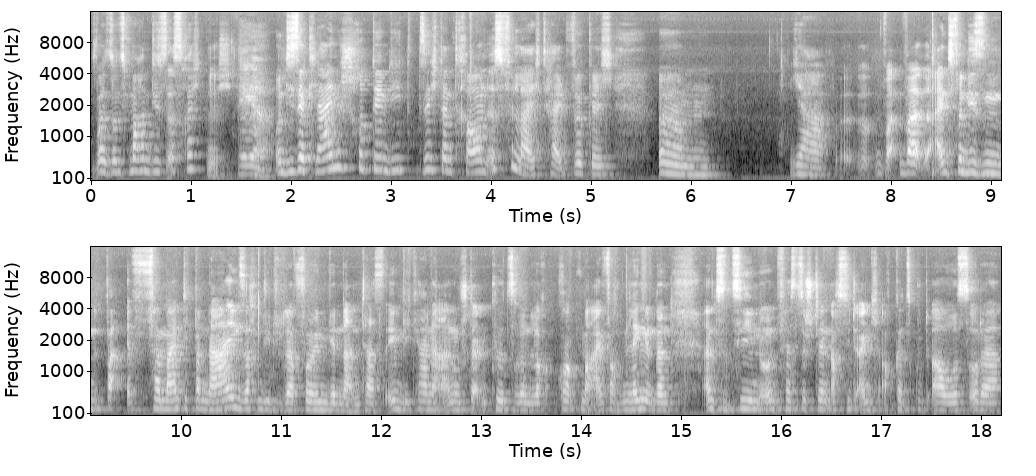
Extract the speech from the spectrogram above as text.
weil sonst machen die es erst recht nicht. Ja, ja. Und dieser kleine Schritt, den die sich dann trauen, ist vielleicht halt wirklich, ähm, ja, eins von diesen vermeintlich banalen Sachen, die du da vorhin genannt hast. Irgendwie, keine Ahnung, statt einen kürzeren Rock mal einfach einen längeren anzuziehen und festzustellen, ach, sieht eigentlich auch ganz gut aus. Oder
